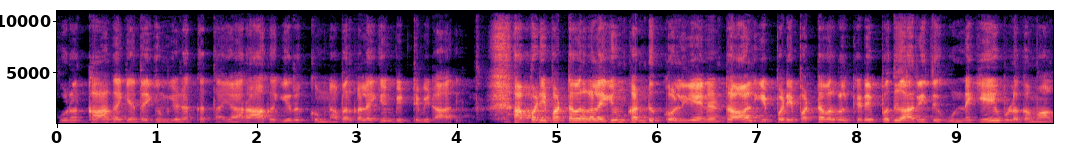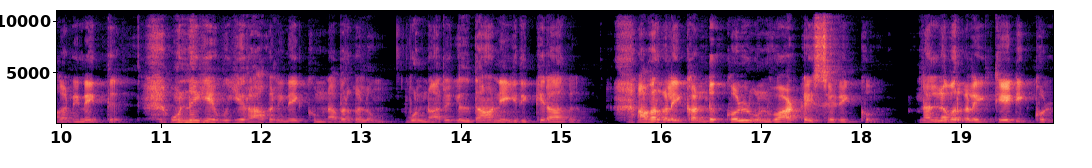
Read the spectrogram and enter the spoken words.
உனக்காக எதையும் இழக்க தயாராக இருக்கும் நபர்களையும் விட்டுவிடாதே. அப்படிப்பட்டவர்களையும் கண்டுகொள். ஏனென்றால் இப்படிப்பட்டவர்கள் கிடைப்பது அரிது. உன்னையே உலகமாக நினைத்து உன்னையே உயிராக நினைக்கும் நபர்களும் உன் அருகில்தானே இருக்கிறார்கள். அவர்களை கண்டுகொள் உன் வாழ்க்கை செழிக்கும். நல்லவர்களை தேடிக்கொள்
